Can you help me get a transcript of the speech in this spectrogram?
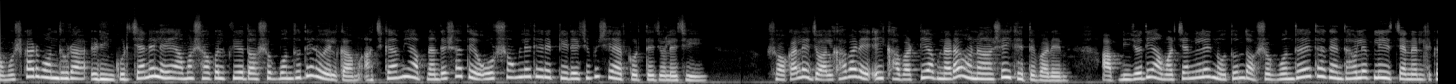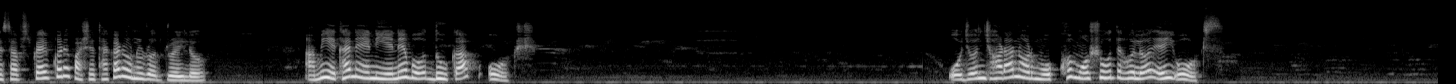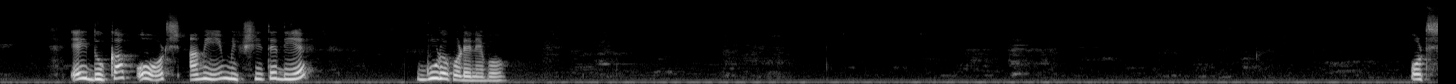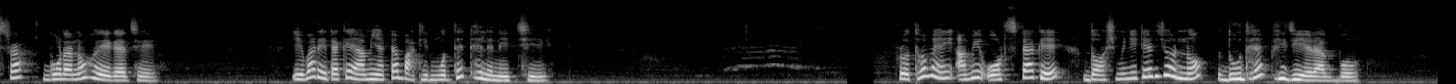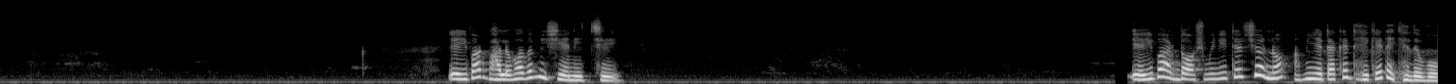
নমস্কার বন্ধুরা, রিঙ্কুর চ্যানেলে আমার সকল প্রিয় দর্শক বন্ধুদের ওয়েলকাম। আজকে আমি আপনাদের সাথে ওটস অমলেটের একটি রেসিপি শেয়ার করতে চলেছি। সকালে জলখাবারে এই খাবারটি আপনারা অনায়াসেই খেতে পারেন। আপনি যদি আমার চ্যানেলে নতুন দর্শক বন্ধু হয়ে থাকেন, তাহলে প্লিজ চ্যানেলটিকে সাবস্ক্রাইব করে পাশে থাকার অনুরোধ রইল। আমি এখানে নিয়ে নেব দু কাপ ওটস। ওজন ঝরানোর মোক্ষম ওষুধ হলো এই ওটস। এই দু কাপ ওটস আমি মিক্সিতে দিয়ে গুঁড়ো করে নেব। ওটসটা গোড়ানো হয়ে গেছে। এবার এটাকে আমি একটা বাটির মধ্যে ঢেলে নিচ্ছি। প্রথমেই আমি ওটসটাকে দশ মিনিটের জন্য দুধে ভিজিয়ে রাখব। এইবার ভালোভাবে মিশিয়ে নিচ্ছি। এইবার দশ মিনিটের জন্য আমি এটাকে ঢেকে রেখে দেব।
